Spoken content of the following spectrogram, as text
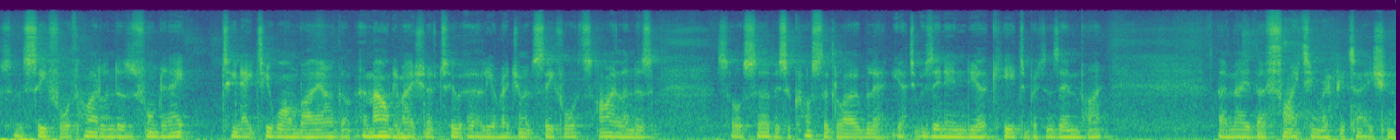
So the Seaforth Highlanders formed in 1881 by the amalgamation of two earlier regiments. Seaforth's Highlanders saw service across the globe, yet it was in India, key to Britain's empire. They made their fighting reputation.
